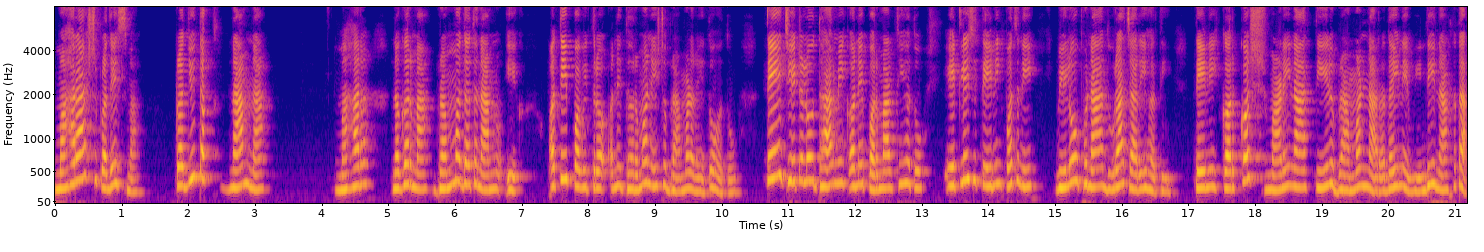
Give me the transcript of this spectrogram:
મહારાષ્ટ્ર પ્રદેશમાં પ્રદ્યુતક નામના મહાર નગરમાં બ્રહ્મદત્ત નામનું એક અતિ પવિત્ર અને ધર્મનિષ્ઠ બ્રાહ્મણ રહેતો હતો. તે જેટલો ધાર્મિક અને પરમાર્થી હતો, એટલી જ તેની પત્ની વિલોભના દુરાચારી હતી. તેની કર્કશ વાણીના તીર બ્રાહ્મણના હૃદયને વીંધી નાખતા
